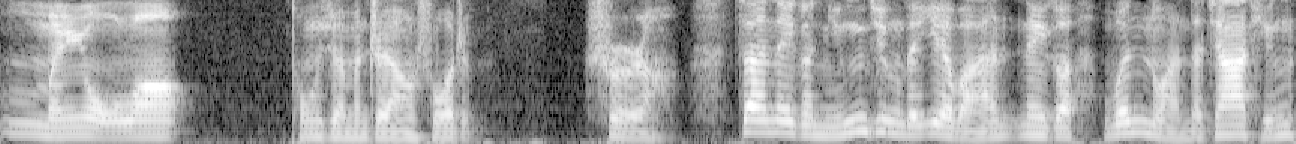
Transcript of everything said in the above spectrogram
没有了。同学们这样说着。是啊，在那个宁静的夜晚，那个温暖的家庭，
